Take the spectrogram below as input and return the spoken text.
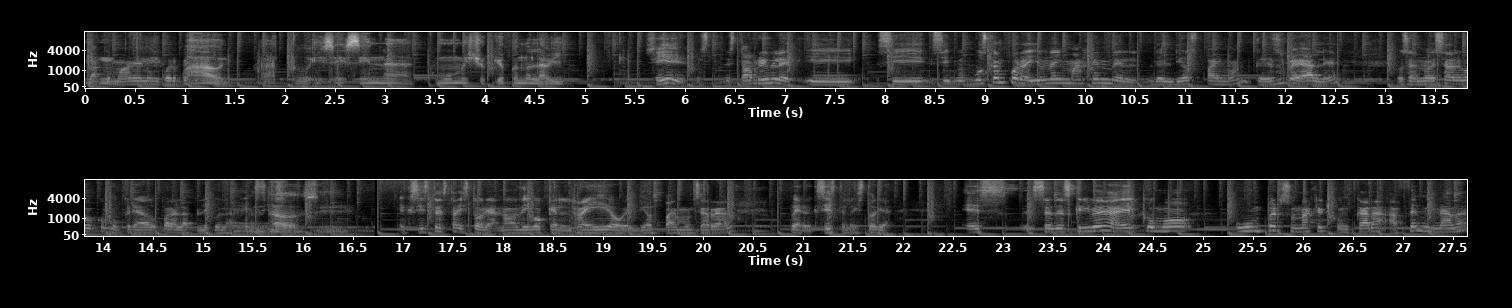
La acomodan en un cuerpo. Wow, rato, esa escena, cómo me choqueó cuando la vi. Sí, está horrible. Y si, si buscan por ahí una imagen del, del dios Paimon, que es real, ¿eh? O sea, no es algo como creado para la película. Existe, sí. existe esta historia. No digo que el rey o el dios Paimon sea real, pero existe la historia. Es, se describe a él como un personaje con cara afeminada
